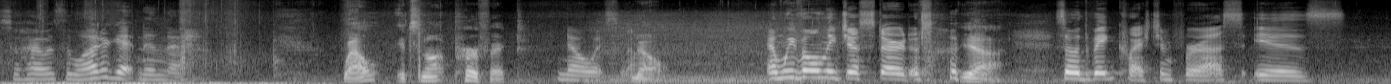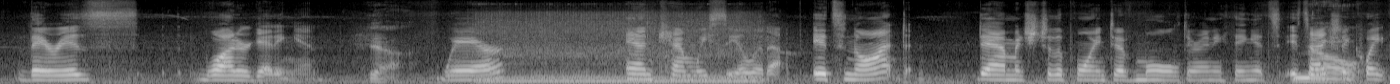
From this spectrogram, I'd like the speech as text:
So how is the water getting in there? Well, it's not perfect. No, it's not. No. And we've only just started. Yeah. so the big question for us is there is water getting in. Yeah. where and can we seal it up it's not damaged to the point of mold or anything it's it's actually quite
